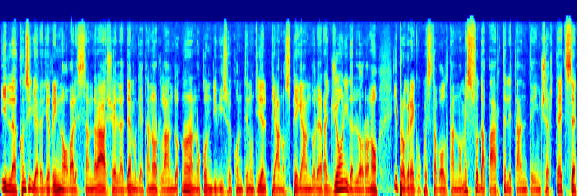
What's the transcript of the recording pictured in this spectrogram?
Il consigliere di Rinnova Alessandra Ace e il Dem Gaetan Orlando non hanno condiviso i contenuti del piano spiegando le ragioni del loro no. I pro greco questa volta hanno messo da parte le tante incertezze diverse,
